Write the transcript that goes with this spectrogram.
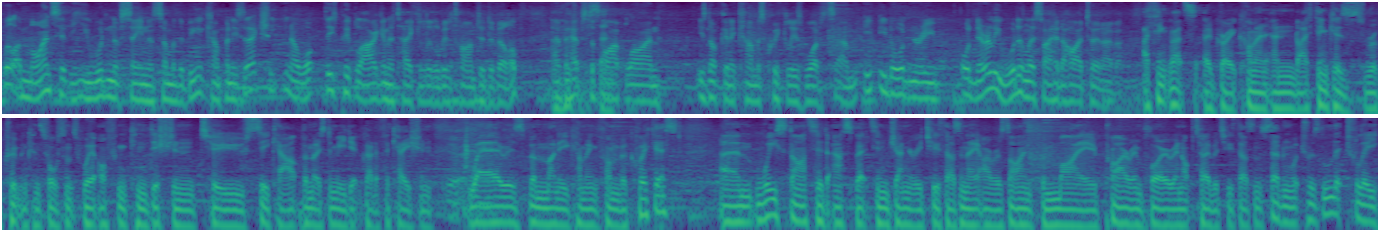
well a mindset that you wouldn't have seen in some of the bigger companies that actually, you know, what these people are going to take a little bit of time to develop, and perhaps 100%. the pipeline is not going to come as quickly as what um, it, it ordinary, ordinarily would unless I had a high turnover. I think that's a great comment, and I think as recruitment consultants, we're often conditioned to seek out the most immediate gratification. Yeah. Where is the money coming from the quickest? Um, we started Aspect in January 2008. I resigned from my prior employer in October 2007, which was literally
